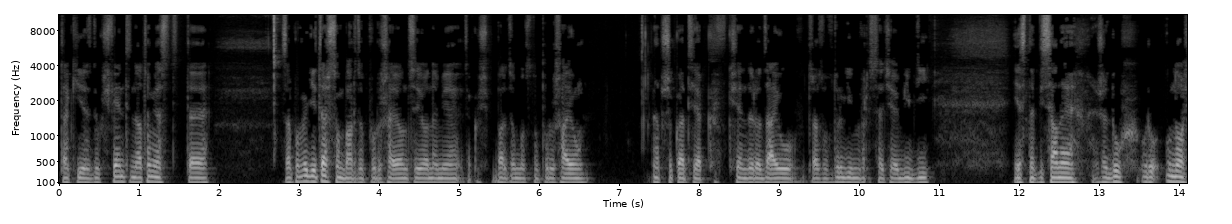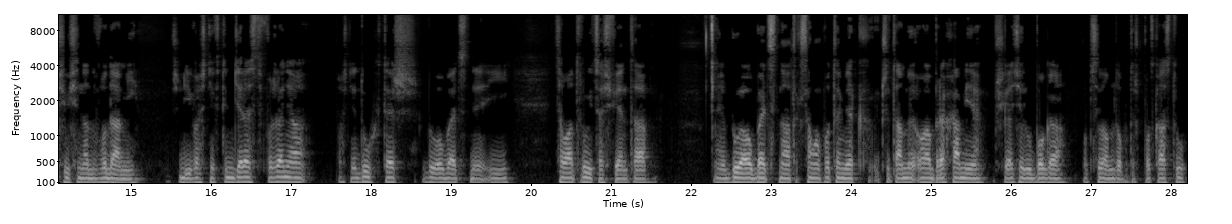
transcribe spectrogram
taki jest Duch Święty. Natomiast te zapowiedzi też są bardzo poruszające i one mnie jakoś bardzo mocno poruszają. Na przykład jak w Księdze Rodzaju, od razu w drugim wersecie Biblii jest napisane, że Duch unosił się nad wodami czyli właśnie w tym dziele stworzenia właśnie Duch też był obecny i cała Trójca Święta e, była obecna. Tak samo potem jak czytamy o Abrahamie, przyjacielu Boga, odsyłam do też podcastu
